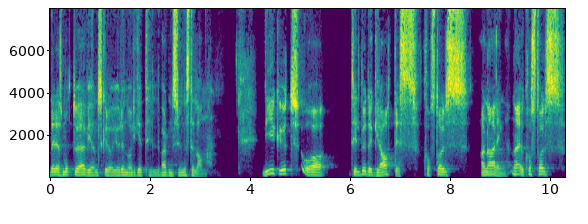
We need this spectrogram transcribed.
Deres motto er 'Vi ønsker å gjøre Norge til verdens sunneste land'. De gikk ut og tilbudde gratis kostholdsernæring, nei, kostholds-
